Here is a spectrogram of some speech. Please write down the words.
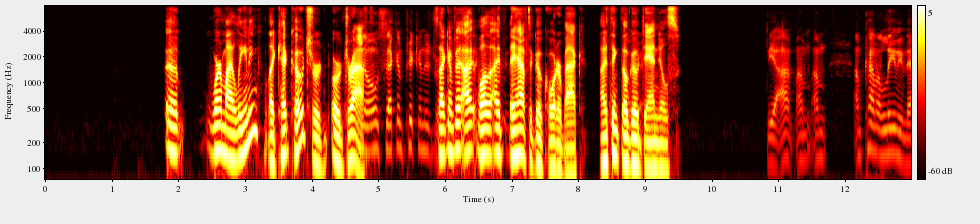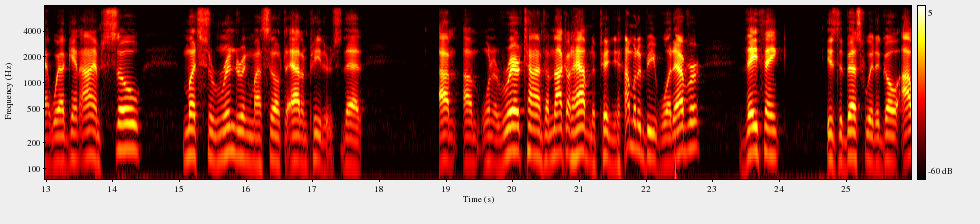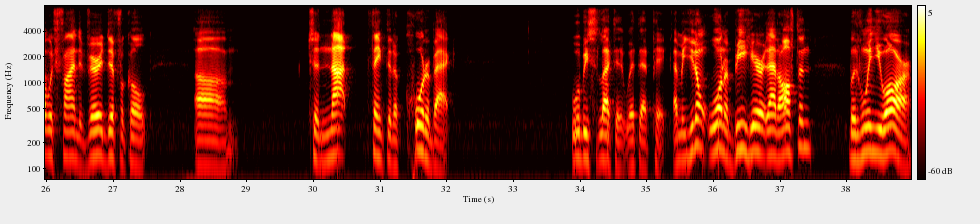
Uh, where am I leaning? Like head coach or or draft? No, second pick in the draft. Second pick. I, well, I, they have to go quarterback. I think they'll okay. go Daniels. Yeah, I'm I'm I'm I'm kind of leaning that way. Again, I am so much surrendering myself to Adam Peters that I'm I'm one of the rare times I'm not going to have an opinion. I'm going to be whatever they think is the best way to go. I would find it very difficult um, to not think that a quarterback will be selected with that pick. I mean, you don't want to be here that often, but when you are,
